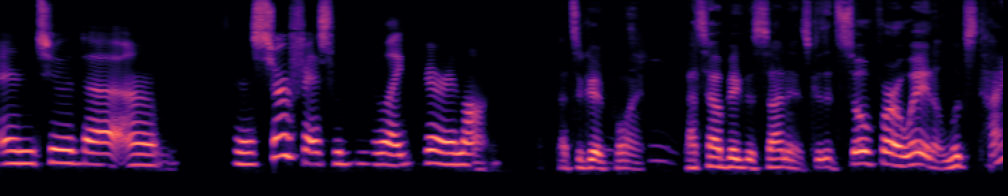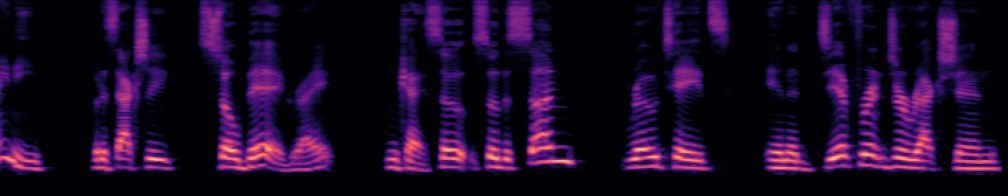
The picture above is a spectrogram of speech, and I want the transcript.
and to the um to the surface would be like very long. That's a good point. That's how big the sun is because it's so far away and it looks tiny, but it's actually so big, right? Okay, so so the sun rotates in a different direction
